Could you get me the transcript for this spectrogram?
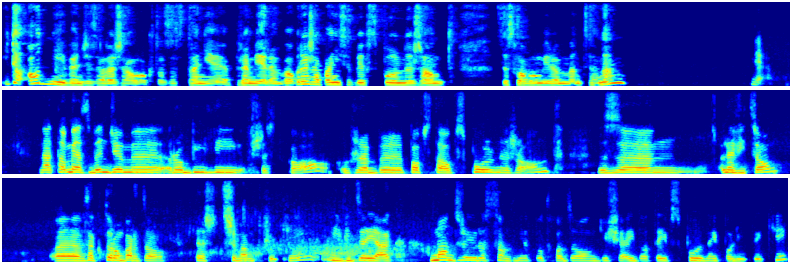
I to od niej będzie zależało, kto zostanie premierem. Wyobraża Pani sobie wspólny rząd ze Sławomirem Mencenem? Nie. Natomiast będziemy robili wszystko, żeby powstał wspólny rząd, z mm, lewicą, e, za którą bardzo też trzymam kciuki i widzę, jak mądrze i rozsądnie podchodzą dzisiaj do tej wspólnej polityki.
